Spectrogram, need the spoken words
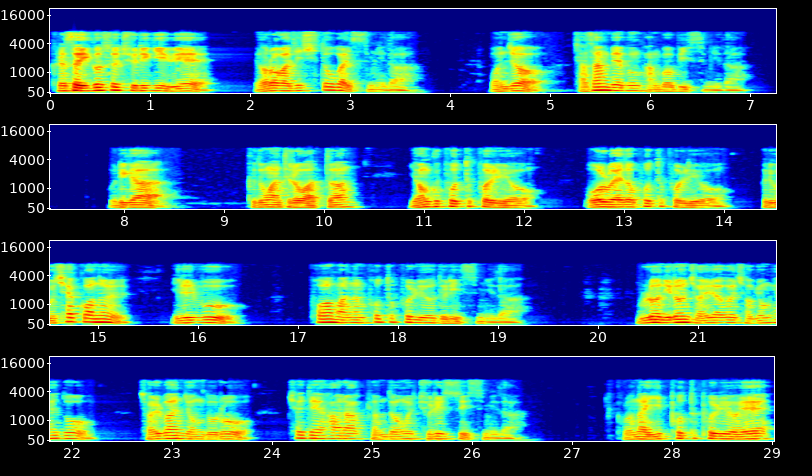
그래서 이것을 줄이기 위해 여러 가지 시도가 있습니다. 먼저 자산 배분 방법이 있습니다. 우리가 그동안 들어왔던 연구 포트폴리오, 올웨더 포트폴리오, 그리고 채권을 일부 포함하는 포트폴리오들이 있습니다. 물론 이런 전략을 적용해도 절반 정도로 최대 하락 변동을 줄일 수 있습니다. 그러나 이 포트폴리오의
